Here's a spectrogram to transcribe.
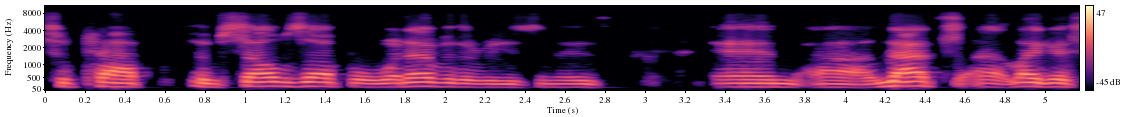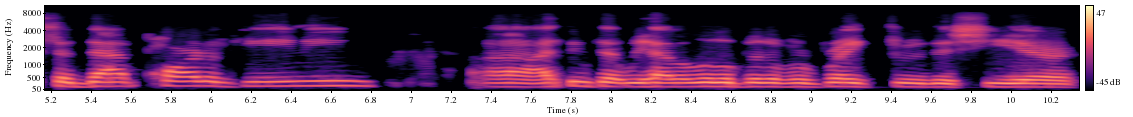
to prop themselves up or whatever the reason is. And uh, that's uh, like I said, that part of gaming. Uh, I think that we had a little bit of a breakthrough this year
